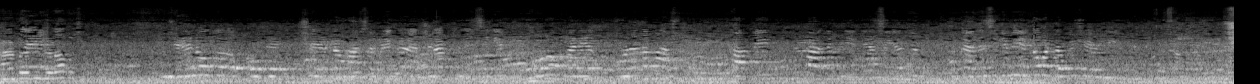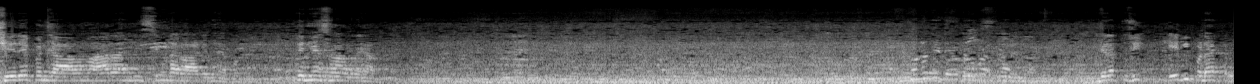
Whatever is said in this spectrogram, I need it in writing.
ਐਂ ਤਾਂ ਜਿਹੜਾ ਜਿਹੜੇ ਲੋਕ ਉਹਦੇ ਸ਼ੇਰ ਦਾ ਮਾਸ ਆਪਣੇ ਘਰਾਂ 'ਚ ਰੱਖਦੇ ਸੀਗੇ ਉਹ ਲੋਕਾਂ ਉਹਨਾਂ ਦਾ ਮਾਸ ਕਾਫੀ ਭਾਰਤ ਨਿਕਲਿਆ ਸੀ ਉਹ ਕਹਿੰਦੇ ਸੀ ਵੀ ਇਹ ਤੋਂ ਵੱਡਾ ਕੋਈ ਸ਼ੇਰ ਨਹੀਂ ਸ਼ੇਰੇ ਪੰਜਾਬ ਮਹਾਰਾਜ ਸਿੰਘ ਦਾ ਰਾਜ ਹੋਇਆ ਪੁੱਤ ਕਿੰਨੇ ਸਾਲ ਰਿਹਾ? ਜਿਹੜਾ ਤੁਸੀਂ ਇਹ ਵੀ ਪੜਿਆ ਕਰੋ?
